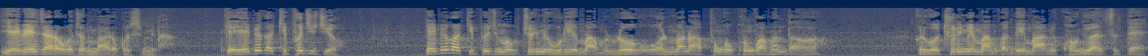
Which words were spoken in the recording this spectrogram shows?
예배자라고 저는 말하고 있습니다. 그러니까 예배가 깊어지죠. 예배가 깊어지면 주님이 우리의 마음을 너 얼마나 아픈 거 공감한다. 그리고 주님의 마음과 내 마음이 공유했을 때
